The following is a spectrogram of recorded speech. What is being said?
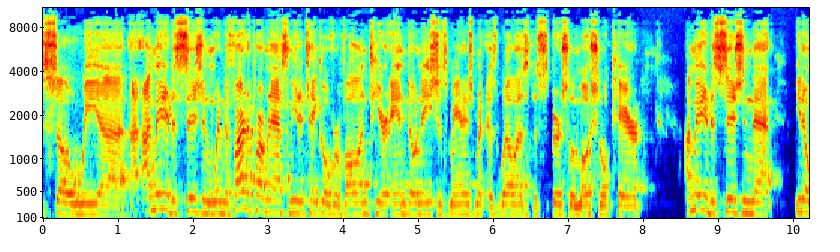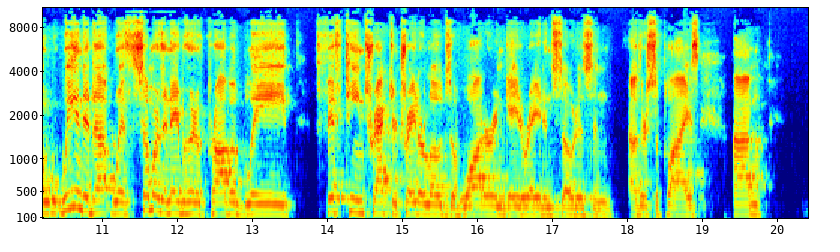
so we, uh, I made a decision when the fire department asked me to take over volunteer and donations management as well as the spiritual emotional care. I made a decision that you know we ended up with somewhere in the neighborhood of probably 15 tractor trailer loads of water and Gatorade and sodas and other supplies. Um,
